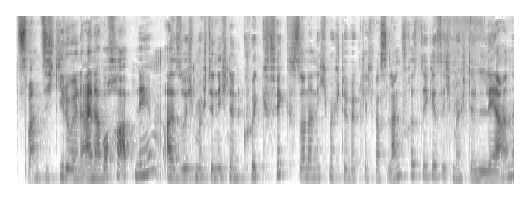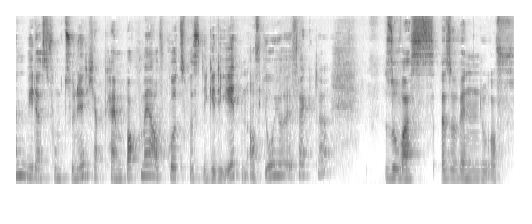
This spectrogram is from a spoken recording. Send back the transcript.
20 Kilo in einer Woche abnehmen. Also ich möchte nicht einen Quick Fix, sondern ich möchte wirklich was Langfristiges. Ich möchte lernen, wie das funktioniert. Ich habe keinen Bock mehr auf kurzfristige Diäten, auf Jojo-Effekte. Sowas, also wenn du auf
